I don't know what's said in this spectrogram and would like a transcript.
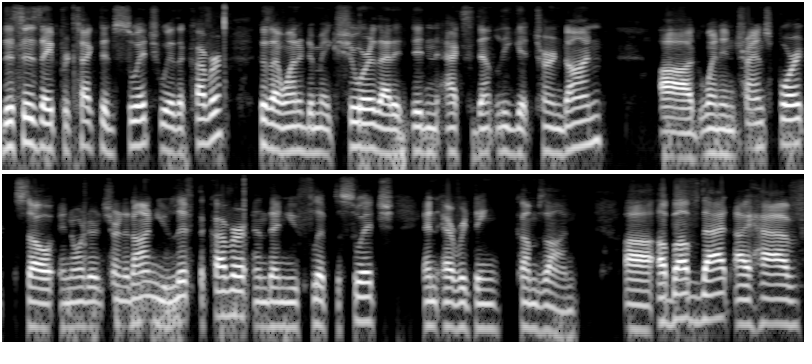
This is a protected switch with a cover because I wanted to make sure that it didn't accidentally get turned on uh, when in transport. So in order to turn it on, you lift the cover and then you flip the switch and everything comes on. Uh, above that, I have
